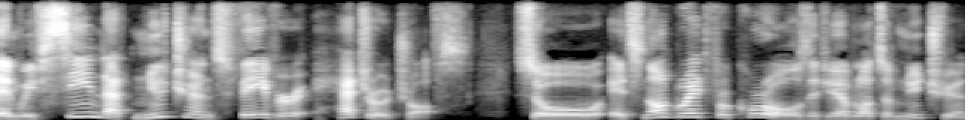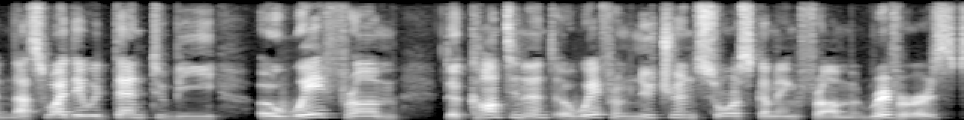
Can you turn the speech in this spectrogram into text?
Then we've seen that nutrients favor heterotrophs. So it's not great for corals if you have lots of nutrient. That's why they would tend to be away from the continent, away from nutrient source coming from rivers,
